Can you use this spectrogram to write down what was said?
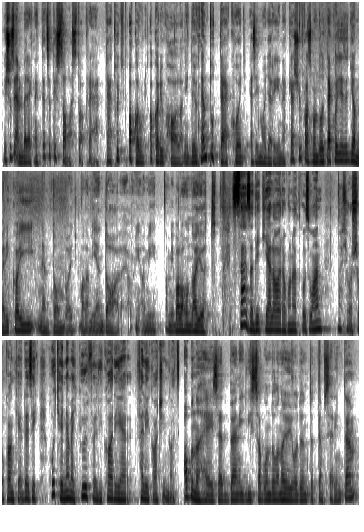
és az embereknek tetszett, és szavaztak rá. Tehát, hogy akarjuk, akarjuk hallani, de ők nem tudták, hogy ez egy magyar énekes, ők azt gondolták, hogy ez egy amerikai, nem tudom, vagy valamilyen dal, ami, ami, ami valahonnan jött. Századik jel arra vonatkozóan, nagyon sokan kérdezik, hogy, hogy nem egy külföldi karrier felé kacsingatsz. Abban a helyzetben, így visszagondolva, nagyon jól döntöttem szerintem,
